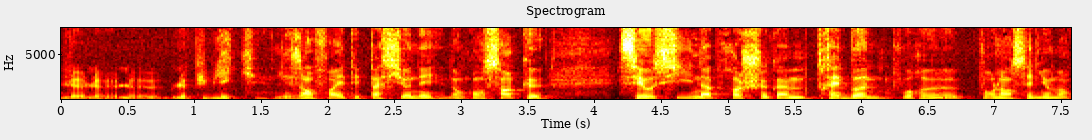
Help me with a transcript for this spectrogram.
le, public, les enfants étaient passionnés. Donc on sent que c'est aussi une approche quand même très bonne pour, pour l'enseignement.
